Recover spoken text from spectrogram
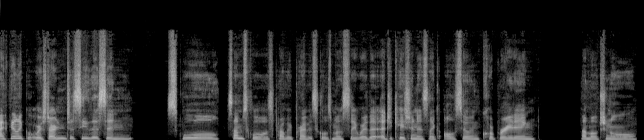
I feel like we're starting to see this in school, some schools, probably private schools mostly, where the education is like also incorporating emotional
